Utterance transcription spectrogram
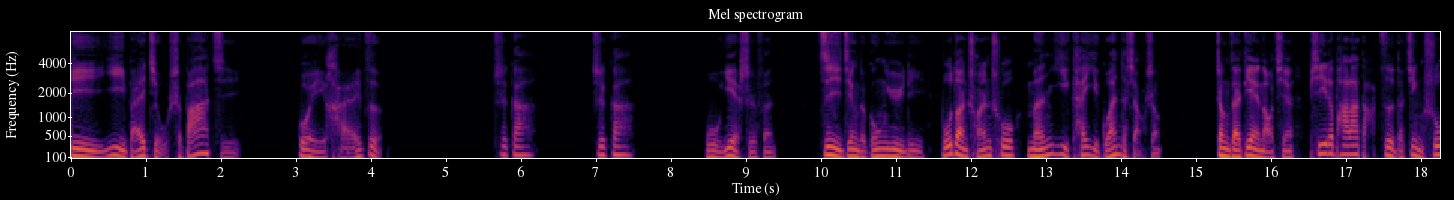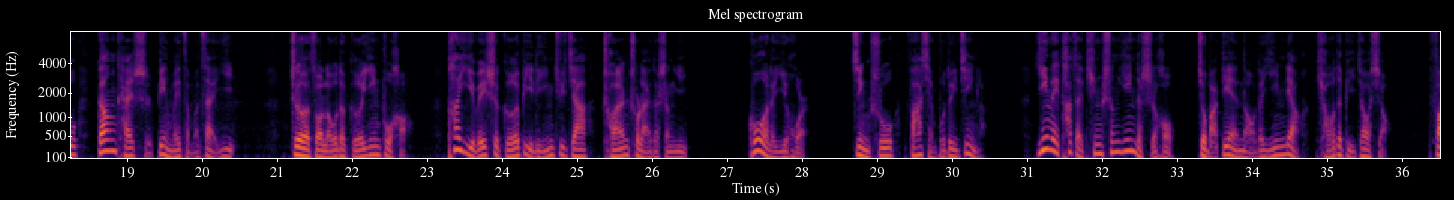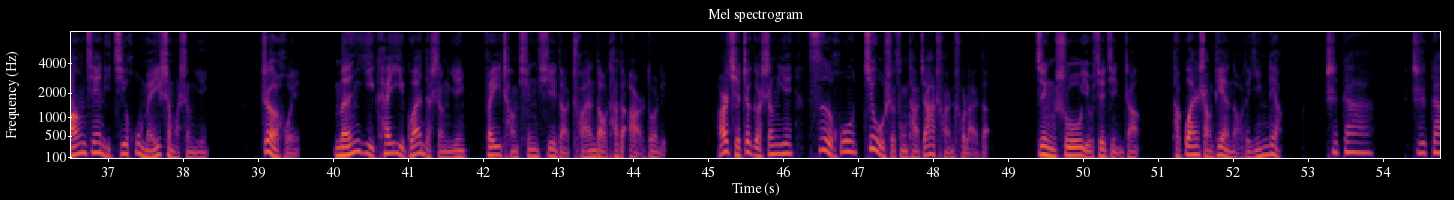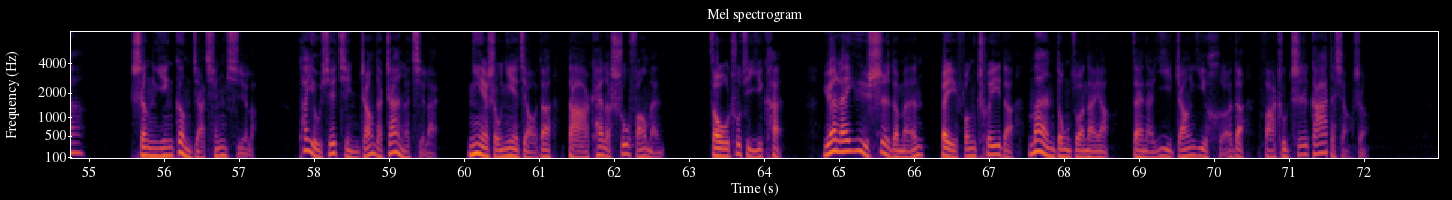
第一百九十八集，鬼孩子。吱嘎，吱嘎。午夜时分，寂静的公寓里不断传出门一开一关的响声。正在电脑前噼里啪啦打字的静书，刚开始并没怎么在意。这座楼的隔音不好，他以为是隔壁邻居家传出来的声音。过了一会儿。静书发现不对劲了，因为他在听声音的时候就把电脑的音量调得比较小，房间里几乎没什么声音。这回门一开一关的声音非常清晰地传到他的耳朵里，而且这个声音似乎就是从他家传出来的。静书有些紧张，他关上电脑的音量，吱嘎，吱嘎，声音更加清晰了。他有些紧张地站了起来，蹑手蹑脚地打开了书房门，走出去一看，原来浴室的门被风吹得慢动作那样，在那一张一合的发出吱嘎的响声。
